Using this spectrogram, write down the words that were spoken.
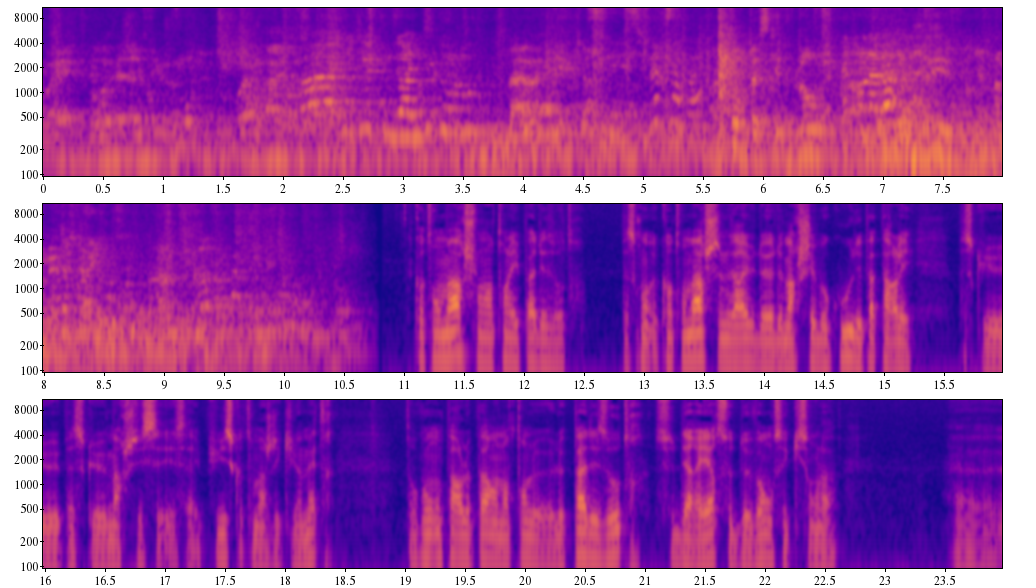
Ouais, bon, on a tout le monde. Ouais, Ah, nickel, tu nous as mis dans l'eau. Bah ouais, carrément. C'est super sympa. Attends, basket blanche. Attends là-bas. Quand on marche, on entend les pas des autres. Parce que quand on marche, ça nous arrive de, de marcher beaucoup, de pas parler. Parce que, parce que marcher, ça épuise quand on marche des kilomètres. Donc on, parle pas, on entend le, pas des autres, ceux derrière, ceux devant, on sait qu'ils sont là. Euh,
